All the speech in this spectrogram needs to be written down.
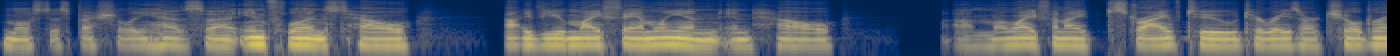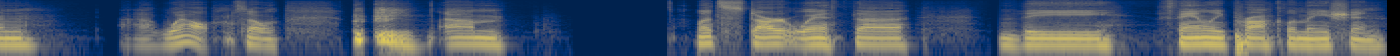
most especially, has uh, influenced how I view my family and, and how um, my wife and I strive to to raise our children uh, well. So um, let's start with uh, the family proclamation.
